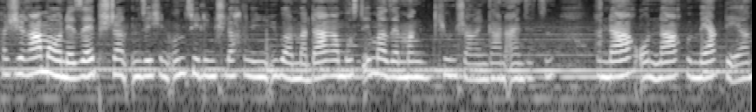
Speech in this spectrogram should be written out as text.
Hashirama und er selbst standen sich in unzähligen Schlachten gegenüber und Madara musste immer sein Mangekyun Sharingan einsetzen und nach und nach bemerkte er,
